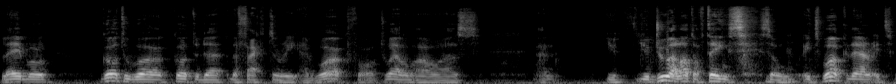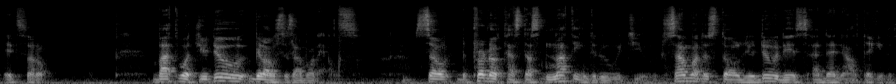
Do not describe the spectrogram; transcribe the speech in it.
labor, go to work, go to the, the factory and work for 12 hours, and you you do a lot of things. So it's work there. It's it's sort of, but what you do belongs to someone else. So the product has does nothing to do with you. Someone has told you do this, and then I'll take it,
